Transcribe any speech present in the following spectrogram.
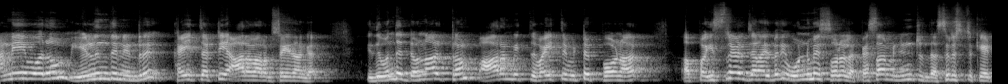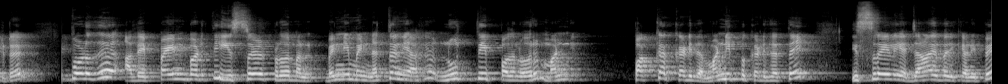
அனைவரும் எழுந்து நின்று கைத்தட்டி ஆரவாரம் செய்தாங்க. இது வந்து டொனால்ட் ட்ரம்ப் ஆரம்பித்து வைத்து விட்டு போனார். அப்போ இஸ்ரேல் ஜனாதிபதி ஒன்றுமே சொல்லலை. பெசாமி நின்று இருந்த சிரிச்சுட்டு கேட்டுட்டு இப்பொழுது அதை பயன்படுத்தி இஸ்ரேல் பிரதமர் பென்னிமின் நெத்தனியாக நூற்றி பதினோரு மண் பக்க கடித மன்னிப்பு கடிதத்தை இஸ்ரேலிய ஜனாதிபதிக்கு அனுப்பி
